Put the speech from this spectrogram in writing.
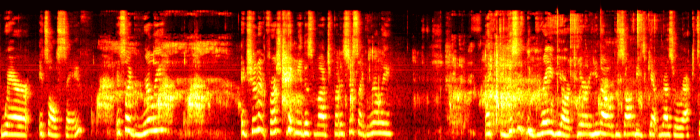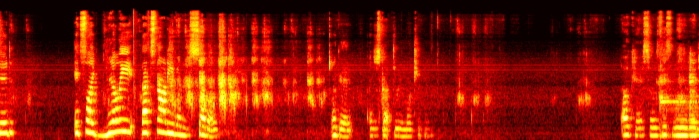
where it's all safe. It's like really. It shouldn't frustrate me this much, but it's just like really. Like, this is the graveyard where, you know, the zombies get resurrected. It's like, really? That's not even subtle. Okay, I just got three more chicken. Okay, so is this looted?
